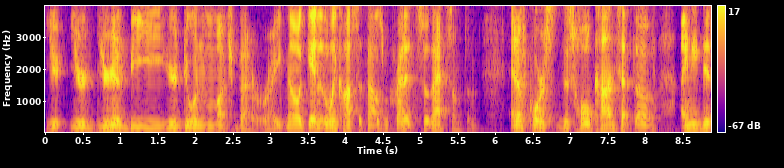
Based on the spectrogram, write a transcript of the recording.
you, you're you're gonna be you're doing much better, right? Now again, it only costs a thousand credits, so that's something. And of course, this whole concept of I need to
